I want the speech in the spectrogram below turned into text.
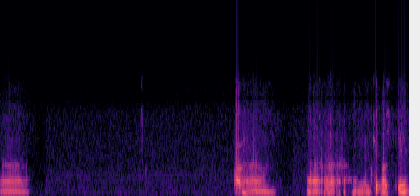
Uh, um, uh, किमस्ति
